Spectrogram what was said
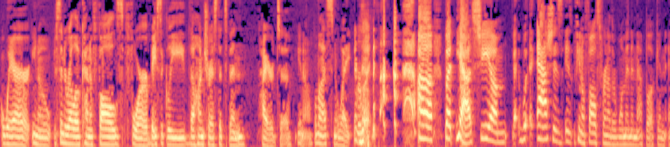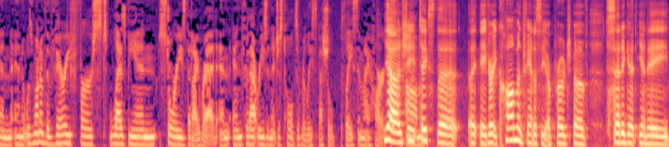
where you know Cinderella kind of falls for basically the huntress that's been hired to, you know, well, that's Snow White. Never mind. uh, but yeah, she um, Ash is, is you know falls for another woman in that book, and, and and it was one of the very first lesbian stories that I read, and and for that reason, it just holds a really special place in my heart. Yeah, and she um, takes the a, a very common fantasy approach of setting it in a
